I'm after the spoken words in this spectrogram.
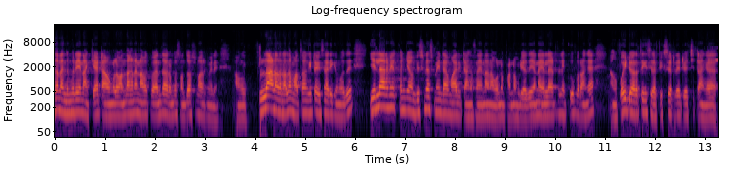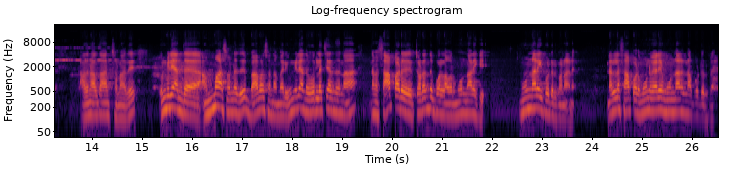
தான் நான் இந்த முறையை நான் கேட்டேன். அவங்கள வந்தாங்கன்னா, நமக்கு வந்தால் ரொம்ப சந்தோஷமா இருக்குமேன்னு. அவங்க ஃபுல்லா மற்றவங்ககிட்ட விசாரிக்கும் போது எல்லாருமே கொஞ்சம் பிஸ்னஸ் மைண்டாக மாறிட்டாங்க சார். ஏன்னா நான் ஒன்றும் பண்ண முடியாது. ஏன்னா எல்லா இடத்துலையும் கூப்பிட்றாங்க அவங்க போயிட்டு வரதுக்கு சில ஃபிக்ஸட் ரேட் வச்சுட்டாங்க. அதனால தான் சொன்னார் உண்மையிலே அந்த அம்மா சொன்னது, பாபா சொன்ன மாதிரி உண்மையிலே அந்த ஒரு லட்சம் இருந்ததுன்னா, நம்ம சாப்பாடு தொடர்ந்து போடலாம் ஒரு மூணு நாளைக்கு. மூணு நாளைக்கு போட்டிருப்பேன் நான் நல்ல சாப்பாடு 3 வேளையும் 3 நாள் நான் போட்டிருப்பேன்.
